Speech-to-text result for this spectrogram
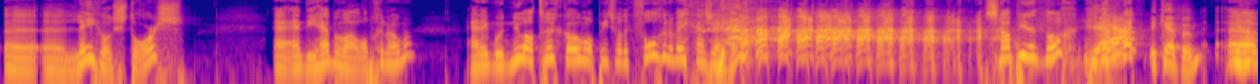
eh, eh, Lego stores. Eh, en die hebben we al opgenomen. En ik moet nu al terugkomen op iets wat ik volgende week ga zeggen. Snap je het nog? Ja, ik heb hem. Ja.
